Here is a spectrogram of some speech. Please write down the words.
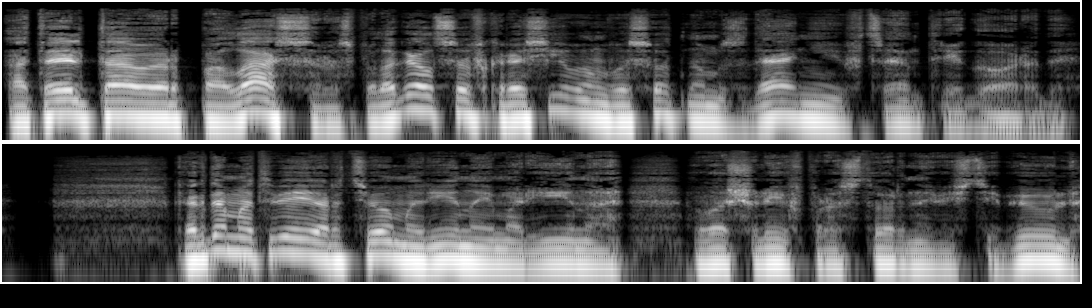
Отель Тауэр Палас располагался в красивом высотном здании в центре города. Когда Матвей, Артем, Ирина и Марина вошли в просторный вестибюль,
